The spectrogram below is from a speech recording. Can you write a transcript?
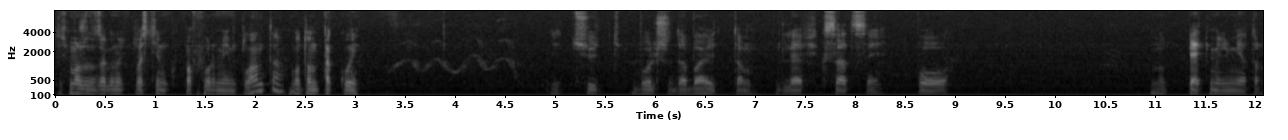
То есть можно загнуть пластинку по форме импланта. Вот он такой. И чуть больше добавить там для фиксации по ну, 5 миллиметров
